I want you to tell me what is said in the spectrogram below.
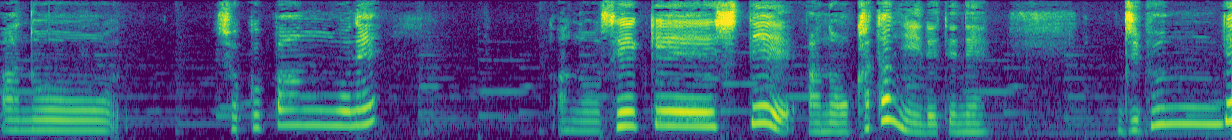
あのー食パンをね、あの、成形して、あの、型に入れてね、自分で、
